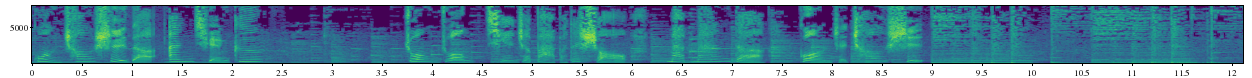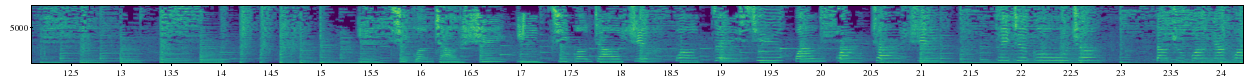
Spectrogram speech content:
逛超市的安全歌。壮壮牵着爸爸的手，慢慢的逛着超市。一起逛超市，一起逛超市，我最喜欢逛超市。推着购物车，到处逛呀逛，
